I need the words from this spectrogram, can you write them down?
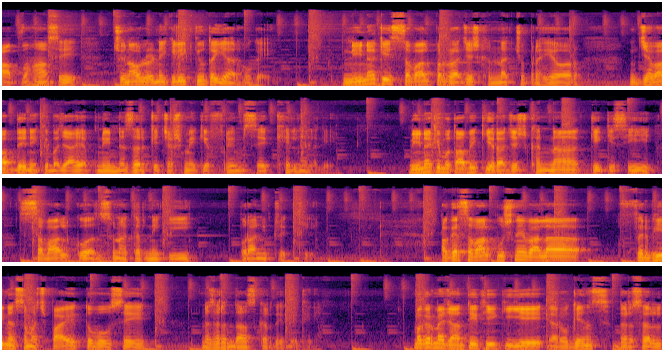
आप वहाँ से चुनाव लड़ने के लिए क्यों तैयार हो गए? नीना के इस सवाल पर राजेश खन्ना चुप रहे और जवाब देने के बजाय अपनी नज़र के चश्मे के फ्रेम से खेलने लगे। नीना के मुताबिक ये राजेश खन्ना के किसी सवाल को अनसुना करने की पुरानी ट्रिक थी। अगर सवाल पूछने वाला फिर भी न समझ पाए तो वो उसे नज़रअंदाज कर देते थे। मगर मैं जानती थी कि ये एरोगेंस दरअसल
